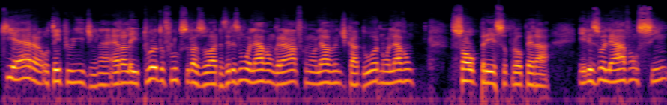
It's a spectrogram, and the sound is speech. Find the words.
que era o tape reading, né? era a leitura do fluxo das ordens. Eles não olhavam gráfico, não olhavam indicador, não olhavam só o preço para operar. Eles olhavam sim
